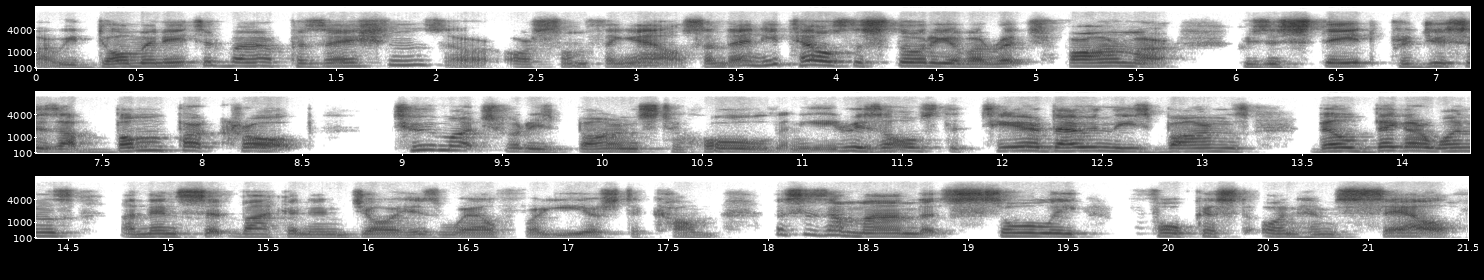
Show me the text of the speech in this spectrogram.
Are we dominated by our possessions or, or something else? And then he tells the story of a rich farmer whose estate produces a bumper crop too much for his barns to hold. And he resolves to tear down these barns, build bigger ones, and then sit back and enjoy his wealth for years to come. This is a man that's solely focused on himself.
